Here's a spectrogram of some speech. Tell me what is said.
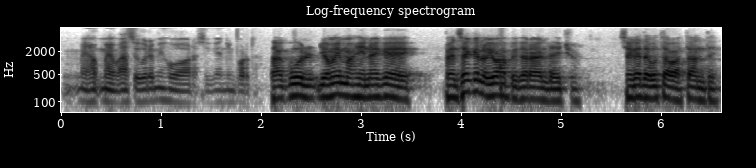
me aseguré mi jugador, así que no importa. Está cool. Yo me imaginé que. Pensé que lo ibas a picar a él, de hecho. Sé que te gusta bastante.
